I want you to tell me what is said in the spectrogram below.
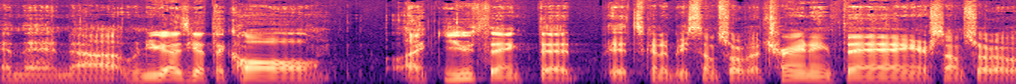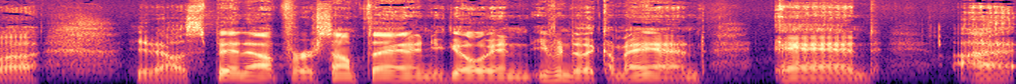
and then uh, when you guys get the call, like you think that it's going to be some sort of a training thing or some sort of a you know spin up for something, and you go in even to the command, and I,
